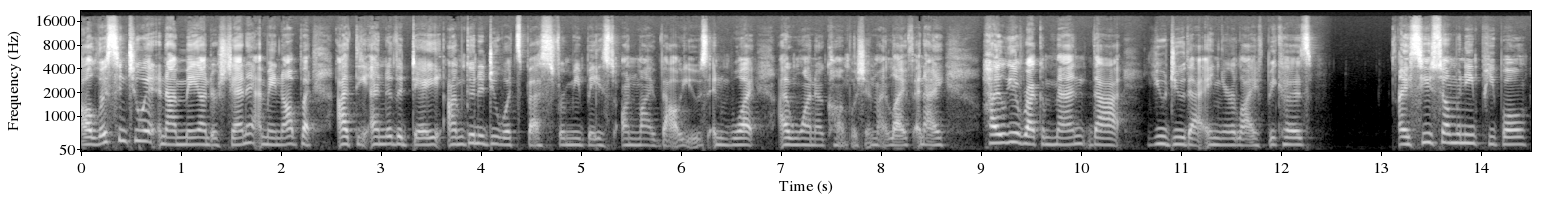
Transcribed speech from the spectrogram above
I'll listen to it and I may understand it, I may not, but at the end of the day, I'm going to do what's best for me based on my values and what I want to accomplish in my life. And I highly recommend that you do that in your life because I see so many people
